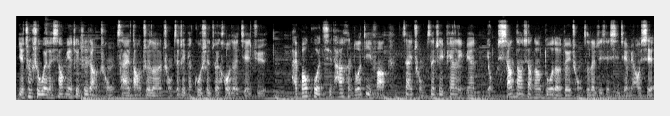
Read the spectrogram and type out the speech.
也正是为了消灭这只壤虫，才导致了虫子这篇故事最后的结局。还包括其他很多地方，在虫子这篇里面有相当相当多的对虫子的这些细节描写。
